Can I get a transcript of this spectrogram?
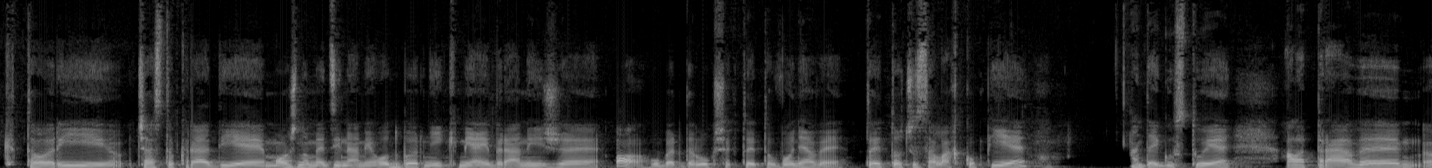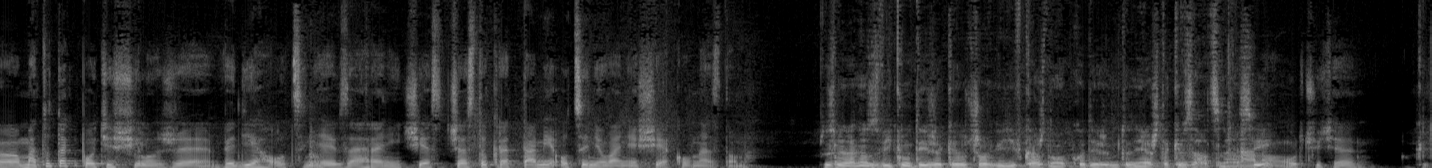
ktorý častokrát je možno medzi nami odborníkmi aj braný, že o, Hubert Deluxe, to je to voňavé. To je to, čo sa ľahko pije a degustuje, ale práve e, ma to tak potešilo, že vedia ho oceniť aj v zahraničí a častokrát tam je oceňovanejší ako u nás doma. Tu sme na ňom zvyknutí, že keď človek vidí v každom obchode, že mu to nie je až také vzácne asi. Áno, určite. Okay.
